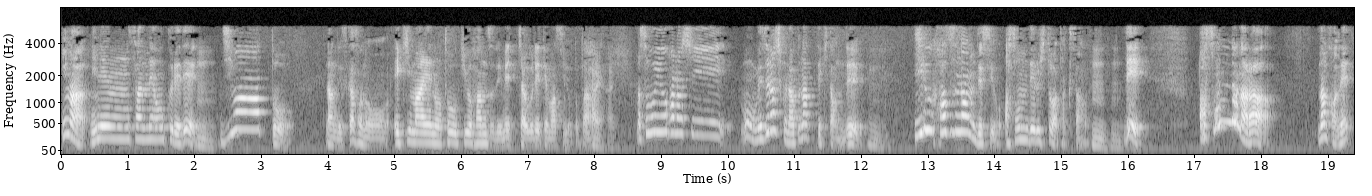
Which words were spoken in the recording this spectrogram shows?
今2年3年遅れでうん、じわーっと、なんですか、その、駅前の東急ハンズでめっちゃ売れてますよとか、はいはい。まあ、そういう話、もう珍しくなくなってきたんで、うん。いるはずなんですよ、遊んでる人はたくさん。うんうん、で、遊んだなら、なんかね、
